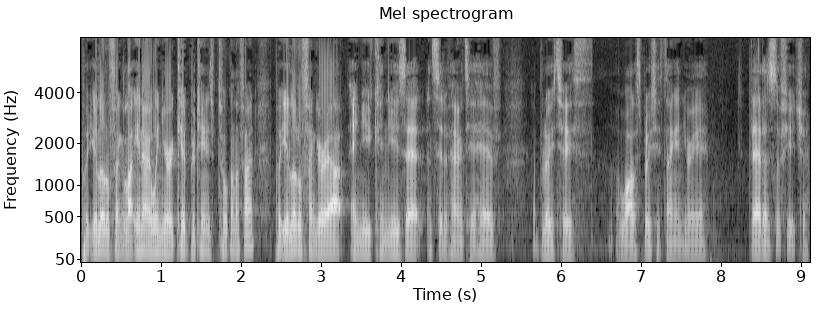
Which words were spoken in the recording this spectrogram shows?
put your little finger like you know when you're a kid pretending to talk on the phone, put your little finger out and you can use that instead of having to have a Bluetooth a wireless Bluetooth thing in your ear. That is the future.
